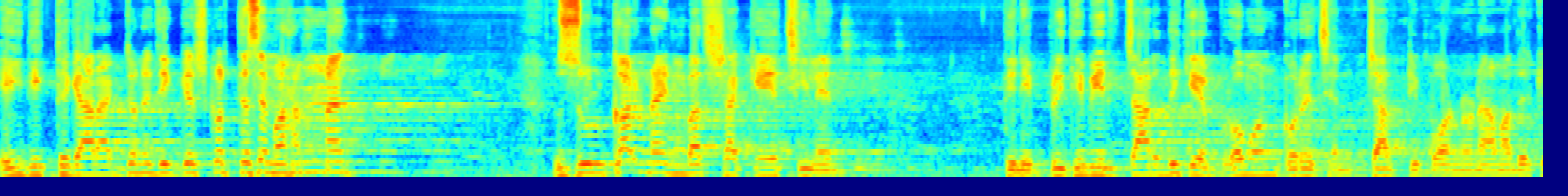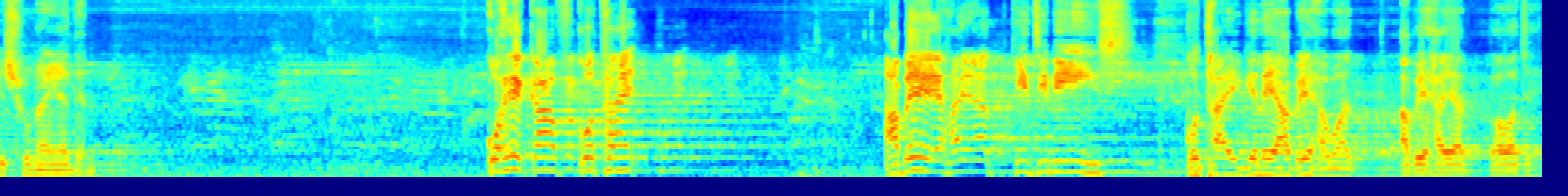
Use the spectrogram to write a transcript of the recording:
এই দিক থেকে আর একজনে জিজ্ঞেস করতেছে, মোহাম্মদ জুলকর নাইন বাদশাহ কে ছিলেন? তিনি পৃথিবীর চারদিকে ভ্রমণ করেছেন। চারটি বর্ণনা আমাদেরকে শুনাইয়া দেন। কহে, কাফ কোথায়? আবে হায়াত কি জিনিস? কোথায় গেলে আবে হাওয়াত, আবে হায়াত পাওয়া যায়?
